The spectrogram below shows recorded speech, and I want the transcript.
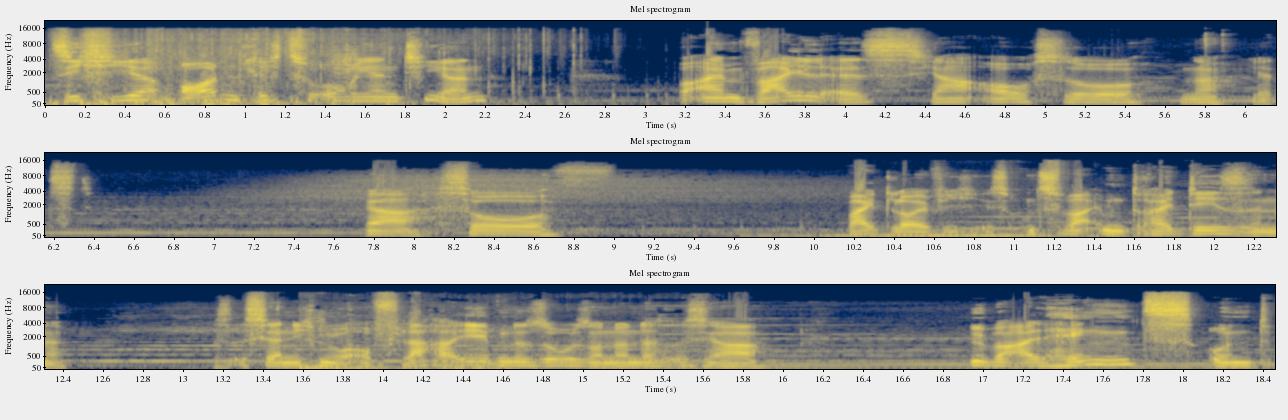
sich hier ordentlich zu orientieren. Vor allem, weil es ja auch so, na, jetzt, ja, so weitläufig ist. Und zwar im 3D-Sinne. Das ist ja nicht nur auf flacher Ebene so, sondern das ist ja überall hängt's und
